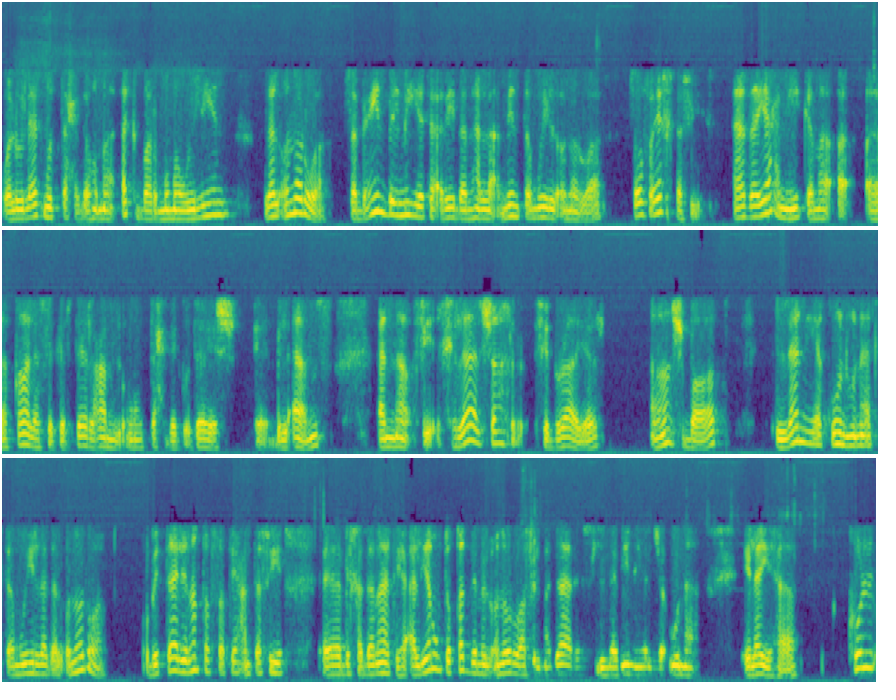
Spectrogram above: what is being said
والولايات المتحدة هما أكبر ممولين للأونروا. 70% تقريبا هلأ من تمويل الأونروا سوف يختفي. هذا يعني كما قال السكرتير العام للأمم المتحدة كوتيريش بالأمس أن في خلال شهر فبراير شباط لن يكون هناك تمويل لدى الأونروا وبالتالي لن تستطيع أن تفي بخدماتها، اليوم تقدم الأونروا في المدارس للذين يلجؤون إليها كل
